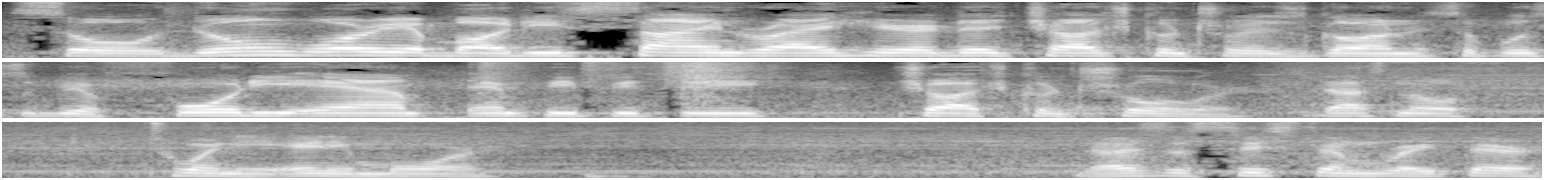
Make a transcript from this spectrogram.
So don't worry about this sign right here. The charge controller is gone. It's supposed to be a 40 amp MPPT charge controller. That's not 20 anymore. That's the system right there.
